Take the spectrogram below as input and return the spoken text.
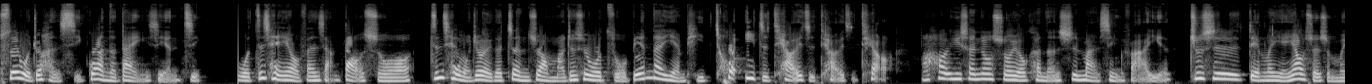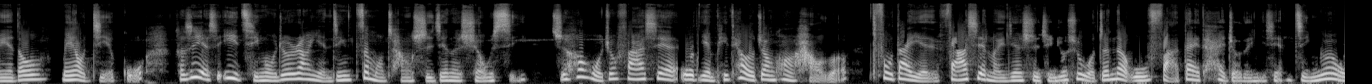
所以我就很习惯的戴隐形眼镜。我之前也有分享到说，之前我就有一个症状嘛，就是我左边的眼皮会一直跳，一直跳，一直跳，然后医生就说有可能是慢性发炎，就是点了眼药水什么也都没有结果。可是也是疫情，我就让眼睛这么长时间的休息之后，我就发现我眼皮跳的状况好了。附带也发现了一件事情，就是我真的无法戴太久的隐形眼镜，因为我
